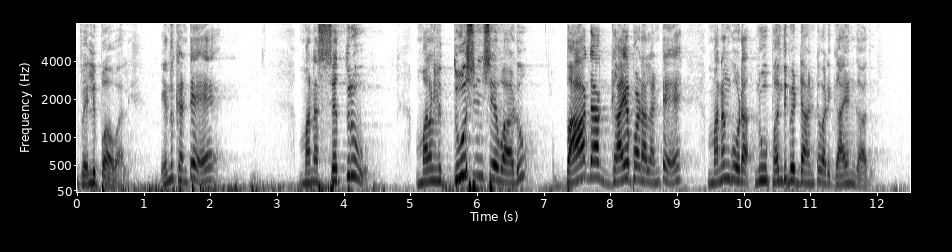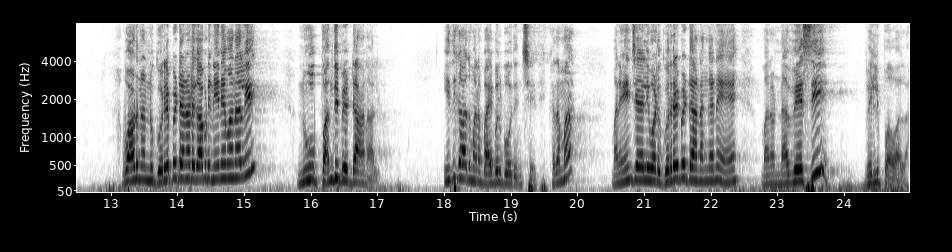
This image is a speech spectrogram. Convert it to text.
వెళ్ళిపోవాలి. ఎందుకంటే మన శత్రువు మనల్ని దూషించేవాడు బాగా గాయపడాలంటే మనం కూడా నువ్వు పందిబిడ్డ అంటే వాడి గాయం కాదు. వాడు నన్ను గొర్రెబిడ్డ అన్నాడు కాబట్టి నేనేమనాలి? నువ్వు పందిబిడ్డ అనాలి. ఇది కాదు మన బైబిల్ బోధించేది. కదమ్మా? మనం ఏం చేయాలి? వాడు గొర్రెబిడ్డ అనగానే మనం నవ్వేసి వెళ్ళిపోవాలా.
